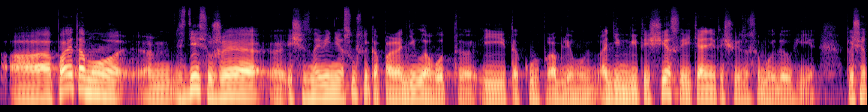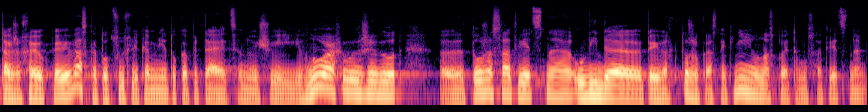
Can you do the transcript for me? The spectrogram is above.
А, поэтому э, здесь уже э, исчезновение суслика породило вот и такую проблему. Один вид исчез и тянет еще и за собой другие. Точно так же хорек-перевязка, тот сусликами не только питается, но еще и в норах их живет. Э, тоже, соответственно, у вида перевязка тоже в Красной книге у нас, поэтому, соответственно,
